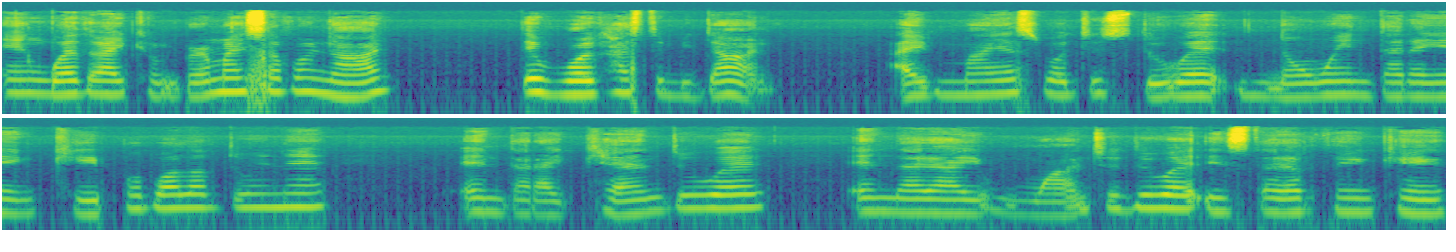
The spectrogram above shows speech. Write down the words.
And whether I compare myself or not, the work has to be done. I might as well just do it knowing that I am capable of doing it and that I can do it and that I want to do it instead of thinking,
